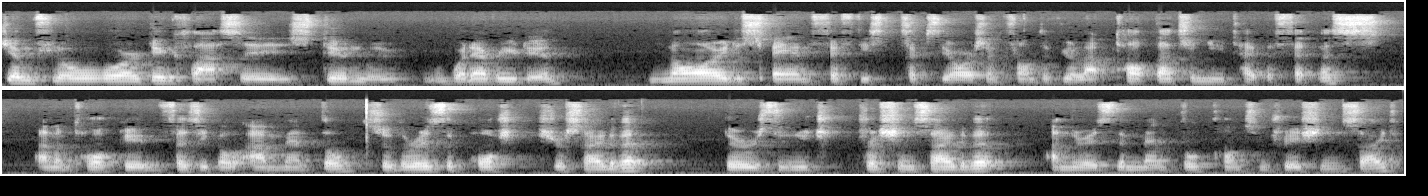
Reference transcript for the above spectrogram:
gym floor, doing classes, doing whatever you're doing. now to spend 50, 60 hours in front of your laptop, that's a new type of fitness. And I'm talking physical and mental. So there is the posture side of it, there's the nutrition side of it, and there is the mental concentration side.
